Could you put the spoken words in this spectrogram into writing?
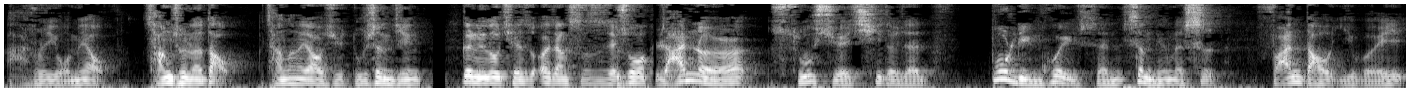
啊！所以我们要长存的道，常常要去读圣经。哥林多前书二章十四节说：“然而属血气的人，不领会神圣灵的事，反倒以为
